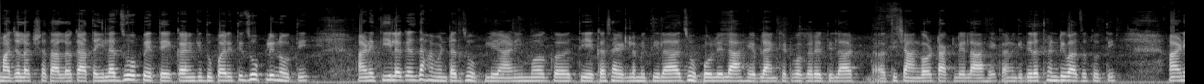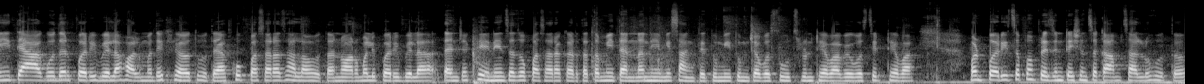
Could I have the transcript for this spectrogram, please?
माझ्या लक्षात आलं की आता हिला झोप येते कारण की दुपारी ती झोपली नव्हती आणि ती लगेच दहा मिनटात झोपली आणि मग ती एका साईडला मी तिला झोपवलेलं आहे ब्लँकेट वगैरे तिला तिच्या अंगावर टाकलेलं आहे कारण की तिला थंडी वाजत होती. आणि त्या अगोदर परिबेला हॉलमध्ये खेळत होत्या खूप पसारा झाला होता. नॉर्मली परिबेला त्यांच्या खेळणीचा जो पसारा करता तर मी त्यांना नेहमी सांगते तुम्ही तुमच्या वस्तू उचलून ठेवा व्यवस्थित ठेवा. पण परीचं पण प्रेझेंटेशनचं काम चालू होतं.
